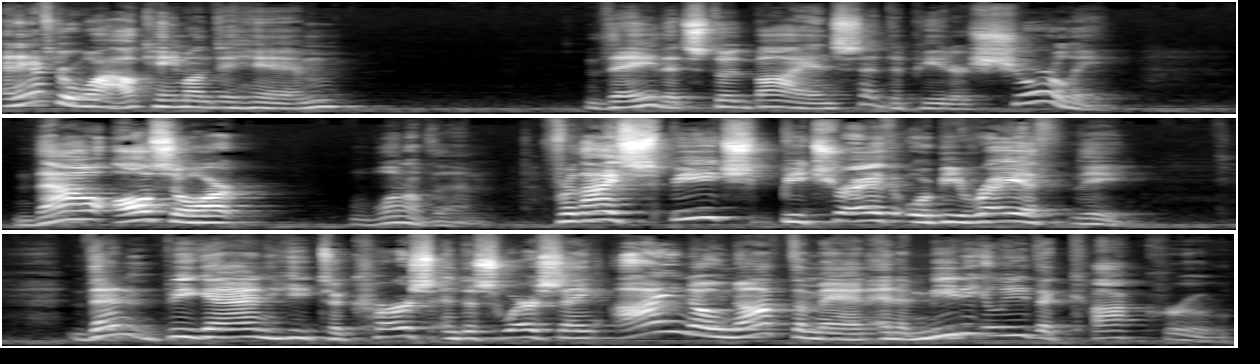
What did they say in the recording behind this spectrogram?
And after a while came unto him they that stood by and said to Peter, Surely thou also art one of them. For thy speech betrayeth or bewrayeth thee. Then began he to curse and to swear, saying, I know not the man. And immediately the cock crew.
